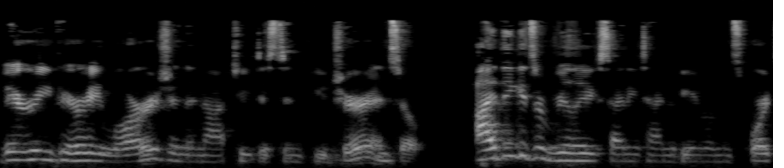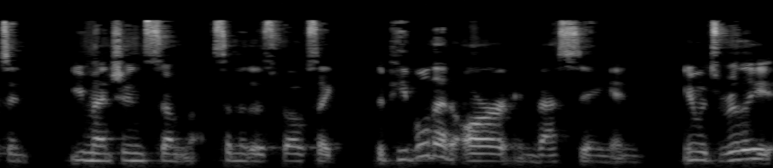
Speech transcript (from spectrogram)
very, very large in the not too distant future. And so I think it's a really exciting time to be in women's sports. And you mentioned some, some of those folks, like the people that are investing and, you know, it's really,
